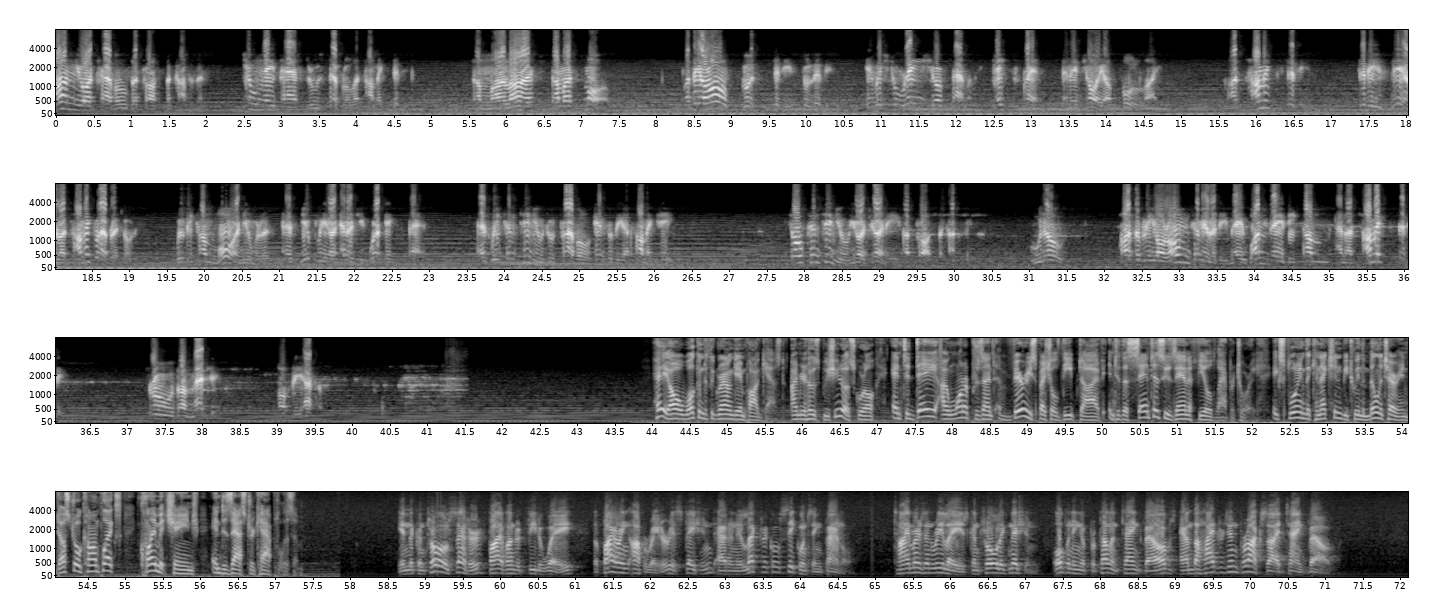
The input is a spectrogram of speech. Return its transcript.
On your travels across the continent, you may pass through several atomic cities. Some are large, some are small. But they are all good cities to live in, in which to raise your family, make friends, and enjoy a full life. Atomic cities, cities near atomic laboratories, will become more numerous as nuclear energy work expands, as we continue to travel into the atomic age. So continue your journey across the country. Who knows? Possibly your own community may one day become an atomic city through the magic of the atom. Hey all, welcome to the Ground Game Podcast. I'm your host Bushido Squirrel, and today I want to present a very special deep dive into the Santa Susana Field Laboratory, exploring the connection between the military industrial complex, climate change, and disaster capitalism. In the control center, 500 feet away, the firing operator is stationed at an electrical sequencing panel. Timers and relays control ignition, opening of propellant tank valves, and the hydrogen peroxide tank valve.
